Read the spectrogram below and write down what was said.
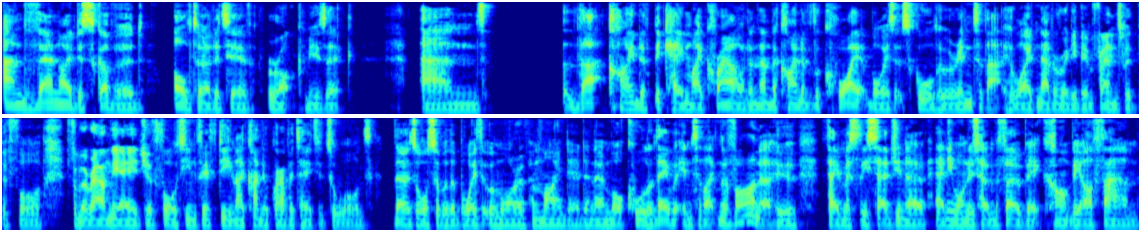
and then I discovered alternative rock music and that kind of became my crowd. And then the kind of the quiet boys at school who were into that who I'd never really been friends with before from around the age of 14 15 I kind of gravitated towards. Those also were the boys that were more open-minded and they're more cool. And they were into like Nirvana who famously said you know anyone who's homophobic can't be our fan.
